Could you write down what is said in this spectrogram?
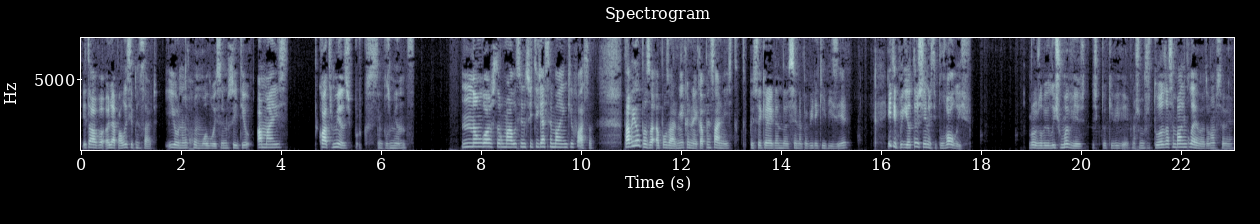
Eu estava a olhar para a Luísa e pensar, e eu não rumo a Luísa no sítio há mais de 4 meses, porque simplesmente não gosto de arrumar a luz no sítio e há sempre alguém que eu faça. Estava eu a pousar, a pousar a minha caneca, a pensar nisto, pensei que era grande cena para vir aqui dizer. E tipo, e outras cenas, tipo, levar o lixo. Bro, eu levei o lixo uma vez, desde que estou aqui a viver. Nós somos todos, há sempre alguém que leva, estão a perceber?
